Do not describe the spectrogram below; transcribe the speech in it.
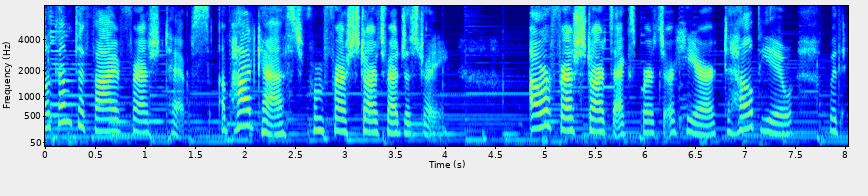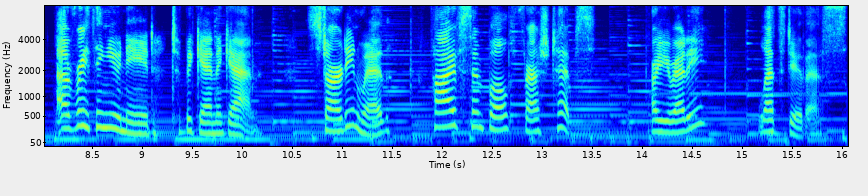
Welcome to Five Fresh Tips, a podcast from Fresh Starts Registry. Our Fresh Starts experts are here to help you with everything you need to begin again, starting with five simple fresh tips. Are you ready? Let's do this.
